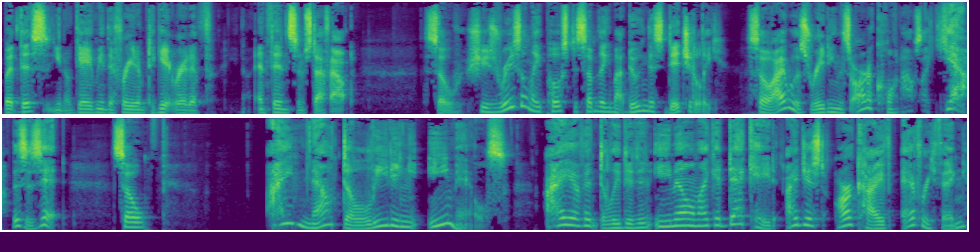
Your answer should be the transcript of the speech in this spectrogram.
But this, you know, gave me the freedom to get rid of you know, and thin some stuff out. So she's recently posted something about doing this digitally. So I was reading this article and I was like, yeah, this is it. So I'm now deleting emails. I haven't deleted an email in like a decade. I just archive everything.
